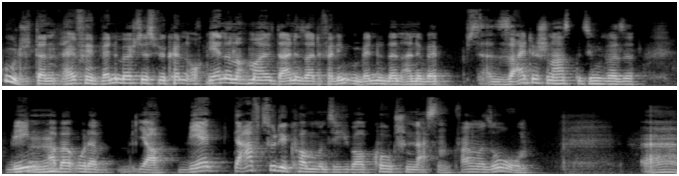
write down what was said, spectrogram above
Gut, dann Helfried, wenn du möchtest, wir können auch gerne nochmal deine Seite verlinken, wenn du dann eine Webseite schon hast, beziehungsweise wen, mhm. aber oder ja, wer darf zu dir kommen und sich überhaupt coachen lassen? Fragen wir so rum. Äh,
